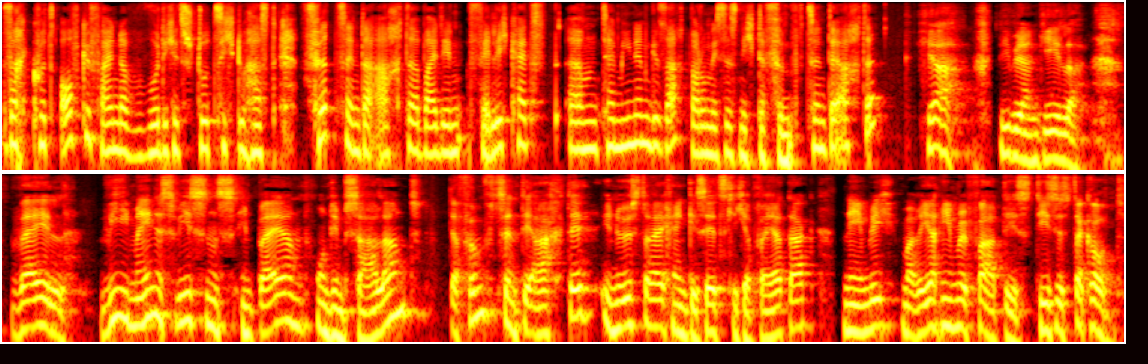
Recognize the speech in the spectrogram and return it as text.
Sache kurz aufgefallen, da wurde ich jetzt stutzig. Du hast 14.8. bei den Fälligkeitsterminen gesagt. Warum ist es nicht der 15.8.? Ja, liebe Angela, weil, wie meines Wissens in Bayern und im Saarland, der 15.8. in Österreich ein gesetzlicher Feiertag, nämlich Maria Himmelfahrt ist. Dies ist der Grund.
